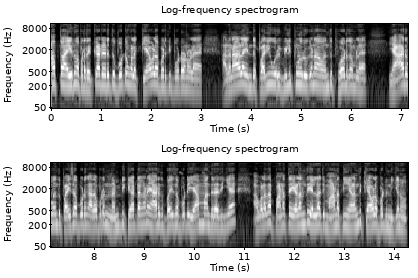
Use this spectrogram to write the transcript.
ஆப் ஆயிரும் அப்புறம் ரெக்கார்டு எடுத்து போட்டு உங்களை கேவலப்படுத்தி போட்டோம்ல அதனால் இந்த பதிவு ஒரு விழிப்புணர்வுக்கு நான் வந்து போடுதோம்ல. யார் வந்து பைசா போடுங்க அதை போட நம்பி கேட்டாங்கன்னா யாருக்கும் பைசா போட்டு ஏமாந்துடாதீங்க அவ்வளோதான் பணத்தை இழந்து எல்லாத்தையும் மானத்தையும் இழந்து கேவலப்பட்டு நிற்கணும்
